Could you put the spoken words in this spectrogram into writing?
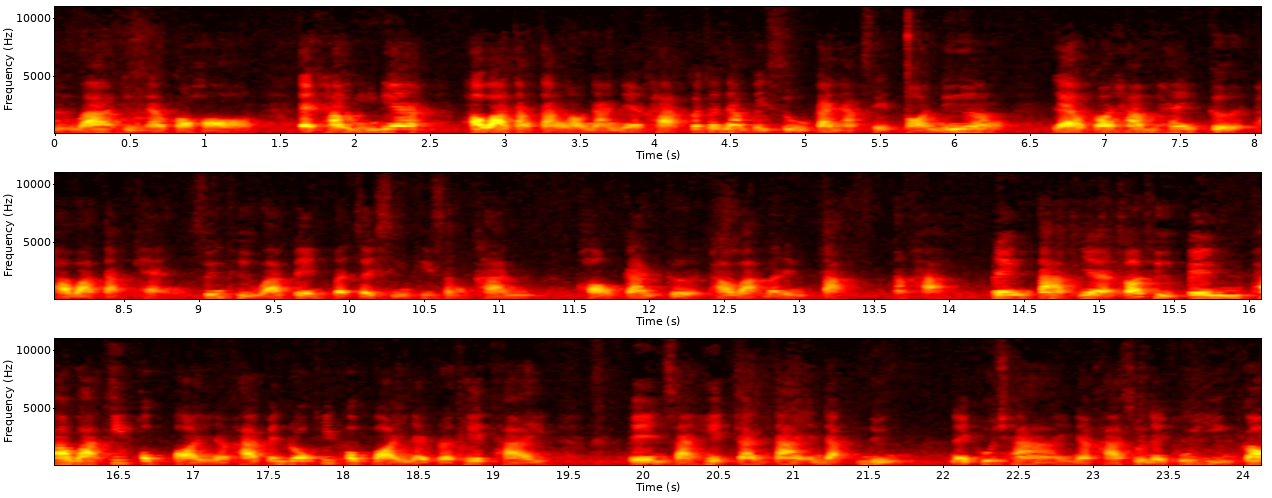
หรือว่าดื่มแอลกอฮอล์แต่คราวนี้เนี่ยภาวะต่างๆเหล่านั้นเนี่ยค่ะก็จะนำไปสู่การอักเสบต่อเนื่อง แล้วก็ทำให้เกิดภาวะตับแข็ง ซึ่งถือว่าเป็นปัจจัยสิ่งที่สำคัญของการเกิดภาวะมะเร็งตับนะคะมะเร็งตับเนี่ยก็ถือเป็นภาวะที่พบบ่อยนะคะ เป็นโรคที่พบบ่อยในประเทศไทย เป็นสาเหตุการตายอันดับหนึ่งในผู้ชายนะคะ ส่วนในผู้หญิงก็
